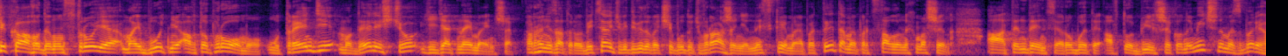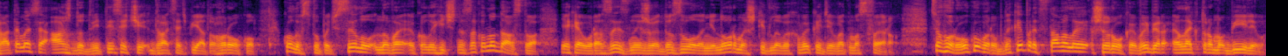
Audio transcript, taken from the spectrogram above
Чикаго демонструє майбутнє автопрому у тренді моделі, що їдять найменше. Організатори обіцяють, відвідувачі будуть вражені низькими апетитами представлених машин. А тенденція робити авто більш економічними зберігатиметься аж до 2025 року, коли вступить в силу нове екологічне законодавство, яке у рази знижує дозволені норми шкідливих викидів в атмосферу. Цього року виробники представили широкий вибір електромобілів.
